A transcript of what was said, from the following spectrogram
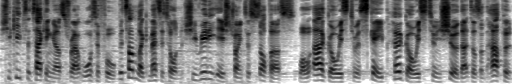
She keeps attacking us throughout Waterfall, but unlike Mettaton, she really is trying to stop us. While our goal is to escape, her goal is to ensure that doesn't happen.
